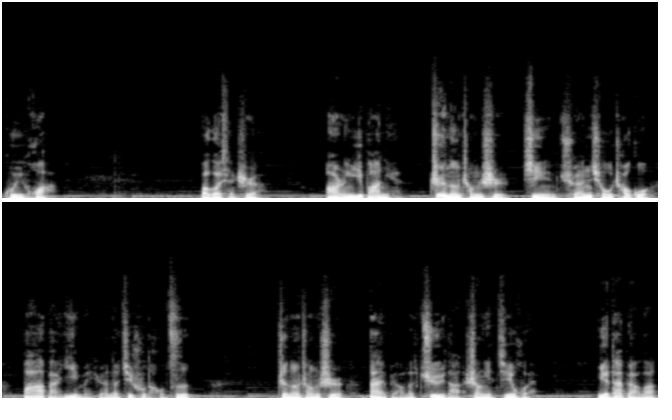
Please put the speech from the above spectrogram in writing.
规划。报告显示，二零一八年智能城市吸引全球超过八百亿美元的技术投资。智能城市代表了巨大的商业机会，也代表了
